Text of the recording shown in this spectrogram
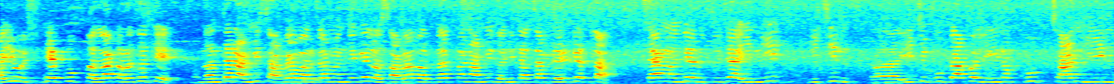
आयुष हे खूप कल्ला करत होते. नंतर आम्ही सहाव्या वर्गामध्ये गेलो. सहाव्या वर्गात पण आम्ही गणिताचा प्रेड घेतला. त्यामध्ये ऋतुजा हिनी हिची हिची बुक दाखवली. हिनं खूप छान लिहि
